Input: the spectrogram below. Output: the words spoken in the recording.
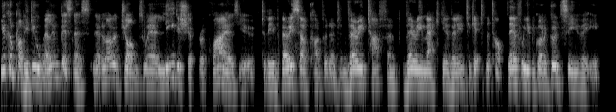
you can probably do well in business. There are a lot of jobs where leadership requires you to be very self confident and very tough and very Machiavellian to get to the top. Therefore, you've got a good CV.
